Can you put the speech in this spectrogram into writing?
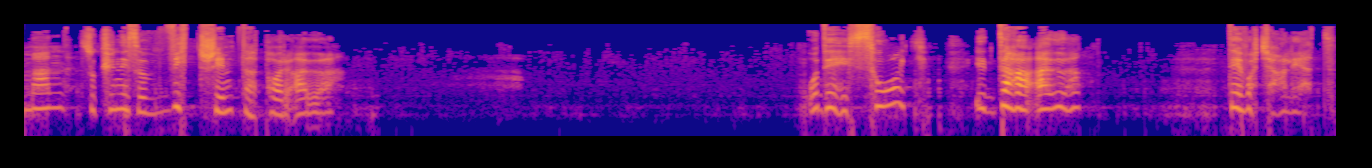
Men så kunne jeg så vidt skimte et par øyne. Og det jeg så i det øyet, det var kjærlighet.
